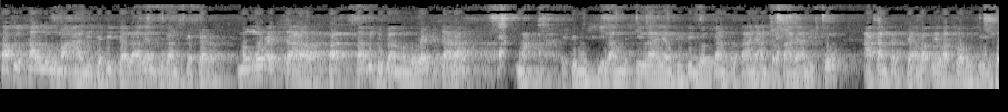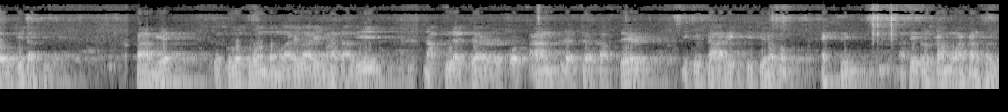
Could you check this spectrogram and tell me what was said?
tapi halul ma'ani. Jadi dalalen bukan sekedar mengurai secara lafaz, tapi juga mengurai secara makna. Jadi musilah-musilah yang ditimbulkan pertanyaan-pertanyaan itu akan terjawab lewat solusi-solusi tadi. Paham ya? Terus kalau suwon lari-lari mahatali, nak belajar Quran, belajar tafsir, itu cari sisi apa? Ekstrim. Nanti terus kamu akan seru.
